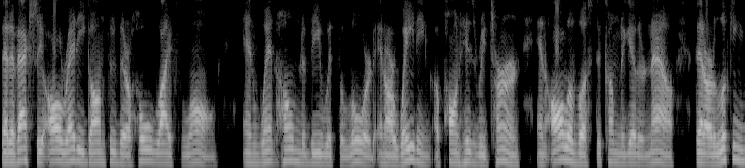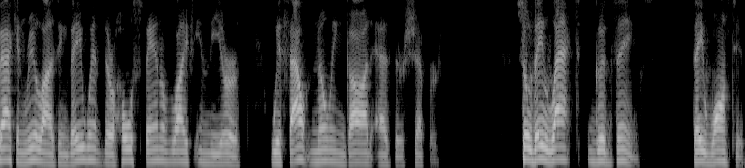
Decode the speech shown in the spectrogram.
that have actually already gone through their whole life long and went home to be with the Lord and are waiting upon his return, and all of us to come together now that are looking back and realizing they went their whole span of life in the earth without knowing God as their shepherd. So they lacked good things. They wanted,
